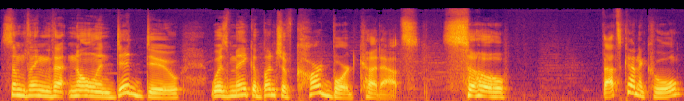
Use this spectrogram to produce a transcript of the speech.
something that Nolan did do was make a bunch of cardboard cutouts. So that's kind of cool.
